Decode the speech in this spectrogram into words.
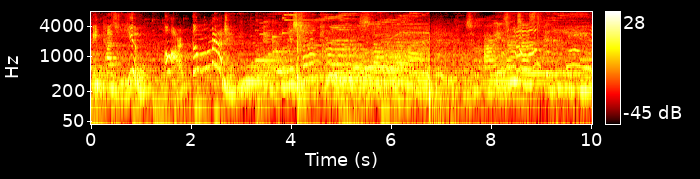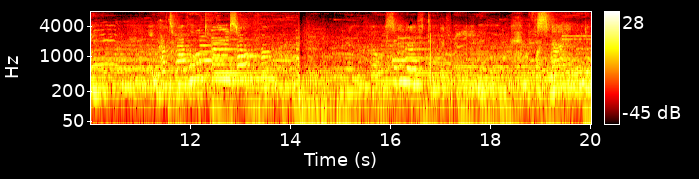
Because you are the magic. Your eyes just believe. You have traveled from so far. Now you're close enough smile on your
